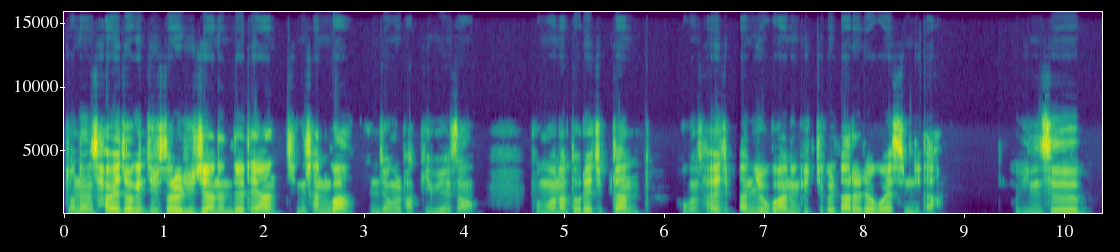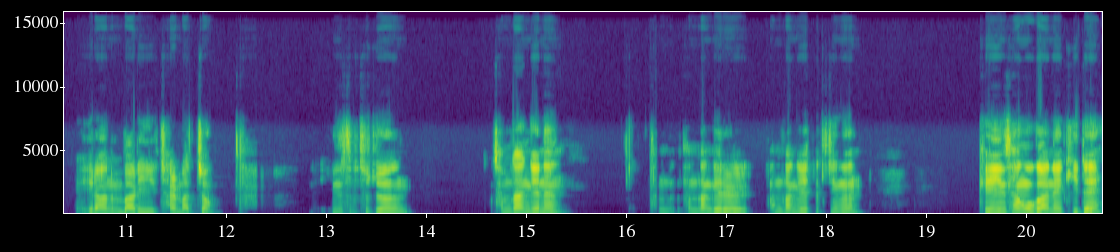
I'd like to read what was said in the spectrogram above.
또는 사회적인 질서를 유지하는 데 대한 칭찬과 인정을 받기 위해서 부모나 또래 집단 혹은 사회 집단이 요구하는 규칙을 따르려고 했습니다. 인습이라는 말이 잘 맞죠? 인습 수준 3단계는 3 단계를 3단계의 특징은 개인 상호 간의 기대,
